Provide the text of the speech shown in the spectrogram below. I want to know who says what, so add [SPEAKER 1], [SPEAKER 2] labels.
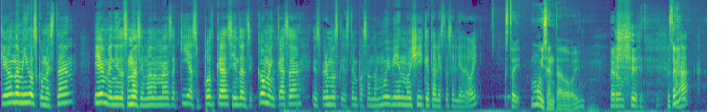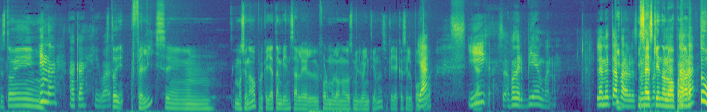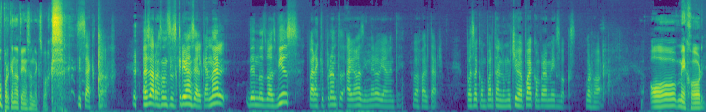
[SPEAKER 1] ¿Qué onda amigos? ¿Cómo están? Bienvenidos una semana más aquí a su podcast. Siéntanse como en casa. Esperemos que estén pasando muy bien. Moshi, ¿qué tal estás el día de hoy?
[SPEAKER 2] Estoy muy sentado hoy. Pero estoy bien. Estoy.
[SPEAKER 1] Inna, acá, igual.
[SPEAKER 2] Estoy feliz, eh, emocionado porque ya también sale el Fórmula 1 2021, así que ya casi lo puedo
[SPEAKER 1] ¿Ya? Y se va a poner bien bueno. La neta,
[SPEAKER 2] Y,
[SPEAKER 1] para los que
[SPEAKER 2] ¿y
[SPEAKER 1] no
[SPEAKER 2] sabes
[SPEAKER 1] sepan-
[SPEAKER 2] quién no lo va a probar?
[SPEAKER 1] Ajá,
[SPEAKER 2] Tú, porque no tienes un Xbox.
[SPEAKER 1] Exacto. A esa razón, suscríbanse al canal, denos más views para que pronto hagamos dinero, obviamente. Va a faltar. Por eso compártanlo mucho y me pueda comprar mi Xbox, por favor.
[SPEAKER 2] O mejor,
